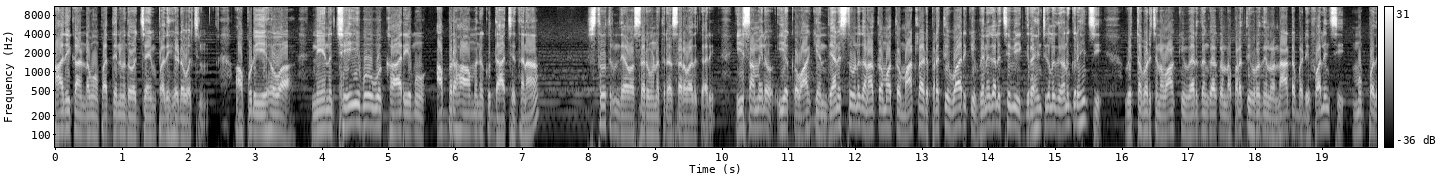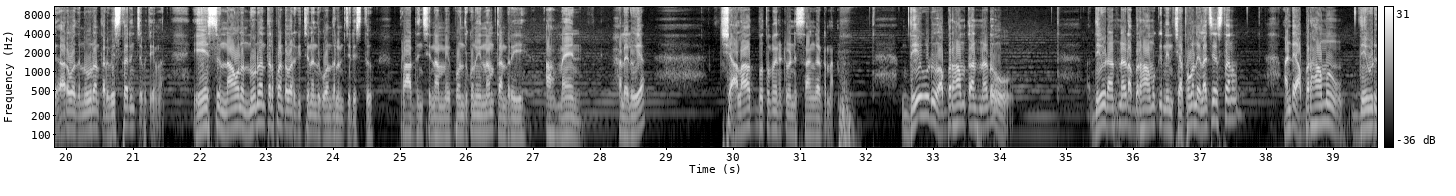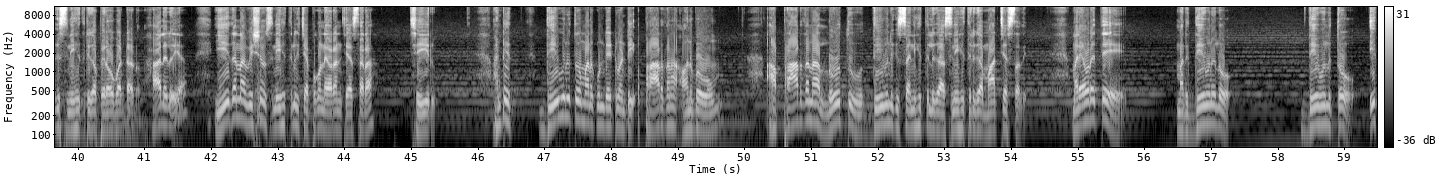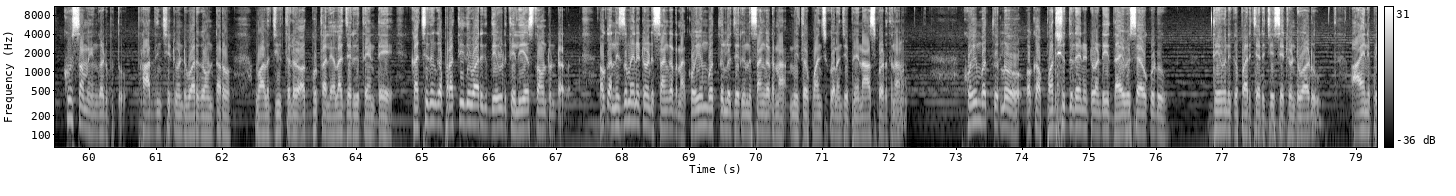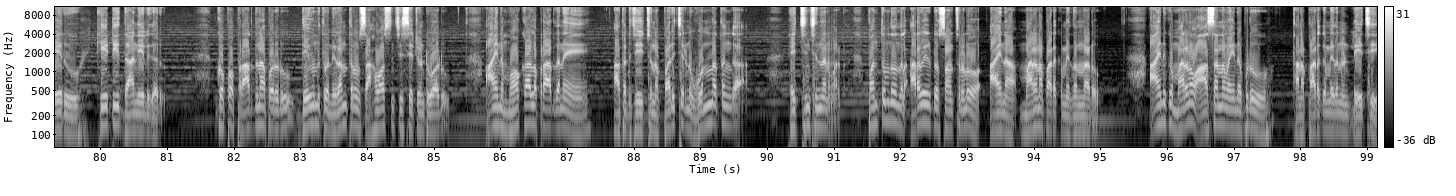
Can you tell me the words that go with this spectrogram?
ఆదికాండము పద్దెనిమిదవ అధ్యాయం పదిహేడవ వచనం. అప్పుడు ఏహోవా నేను చేయబోవు కార్యము అబ్రహామునకు దాచెతనా స్తోత్రం దేవ సర్వోన్నతుల సర్వాధికారి. ఈ సమయంలో ఈ యొక్క వాక్యం ధ్యానిస్తూ ఉండగా నాతో మాతో మాట్లాడి ప్రతి వారికి వినగల చెవి గ్రహించగలది అనుగ్రహించి విత్తబడిచిన వాక్యం వ్యర్థం కాకుండా ప్రతి హృదయంలో నాటబడి ఫలించి ముప్పది అరవది నూరంతలు విస్తరించమని ఏసు నావల నూరంతల పంట వరకు ఇచ్చినందుకు వందనం చెల్లిస్తూ ప్రార్థించి నమ్మి పొందుకుని నమ్మ తండ్రి. ఆ మేన్ హలో చాలా అద్భుతమైనటువంటి సంఘటన. దేవుడు అబ్రహాంతో అంటున్నాడు దేవుడు అంటున్నాడు అబ్రహాముకి నేను చెప్పకుండా ఎలా చేస్తాను? అంటే అబ్రహాము దేవుడికి స్నేహితుడిగా పిలువబడ్డాడు. హాలెలుయ. ఏదన్నా విషయం స్నేహితునికి చెప్పకుండా ఎవరైనా చేస్తారా? చేయరు. అంటే దేవునితో మనకు ఉండేటువంటి ప్రార్థన అనుభవం ఆ ప్రార్థన లోతు దేవునికి సన్నిహితులుగా స్నేహితులుగా మార్చేస్తుంది. మరి ఎవరైతే మరి దేవునిలో దేవునితో ఎక్కువ సమయం గడుపుతూ ప్రార్థించేటువంటి వారుగా ఉంటారో వాళ్ళ జీవితంలో అద్భుతాలు ఎలా జరుగుతాయంటే ఖచ్చితంగా ప్రతిదీ వారికి దేవుడు తెలియజేస్తూ ఉంటుంటాడు. ఒక నిజమైనటువంటి సంఘటన కోయంబత్తూరులో జరిగిన సంఘటన మీతో పంచుకోవాలని చెప్పి నేను ఆశపడుతున్నాను. కోయంబత్తూరులో ఒక పరిశుద్ధుడైనటువంటి దైవ సేవకుడు దేవునికి పరిచయం చేసేటువంటి వాడు. ఆయన పేరు కేటీ దానియల్ గారు. గొప్ప ప్రార్థనాపరుడు దేవునితో నిరంతరం సహవాసం చేసేటువంటి వాడు. ఆయన మోకాళ్ళ ప్రార్థనే అతడు చేయించిన పరిచయను ఉన్నతంగా హెచ్చించిందనమాట పంతొమ్మిది వందల అరవై ఒకటో సంవత్సరంలో ఆయన మరణ పడక మీద ఉన్నాడు. ఆయనకు మరణం ఆసన్నమైనప్పుడు తన పడక మీద నుండి లేచి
